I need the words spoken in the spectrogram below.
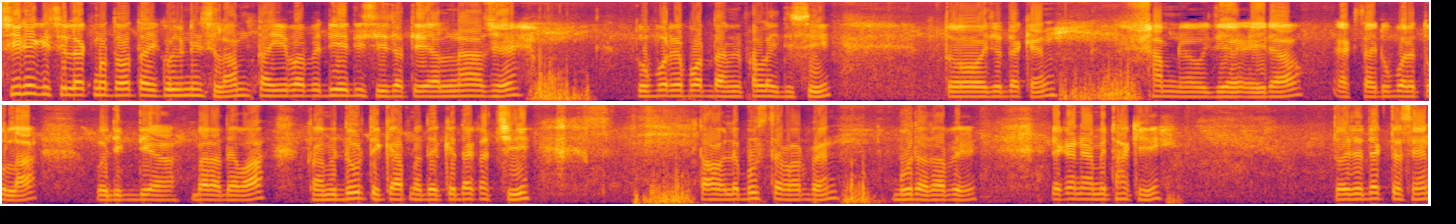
ছিঁড়ে গেছিল একমাত্র, তাই খুলে নিয়েছিলাম। তাই এভাবে দিয়ে দিছি যাতে এল না আসে। তো উপরের পর্দা আমি ফালাই দিছি। তো ওই যে দেখেন, সামনে ওই যে এইটাও এক সাইড উপরে তোলা ওই দিক দিয়ে বেড়া দেওয়া। তো আমি দূর থেকে আপনাদেরকে দেখাচ্ছি, তাহলে বুঝতে পারবেন, বোঝা যাবে। এখানে আমি থাকি। তো এই যে দেখতেছেন,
